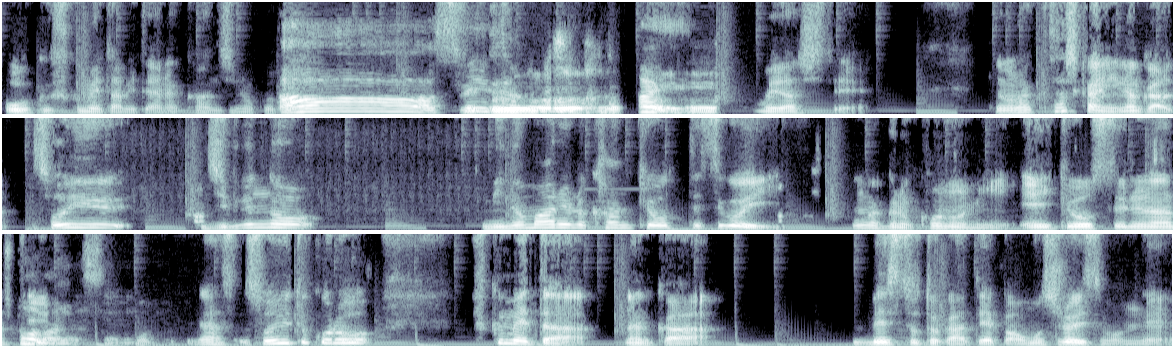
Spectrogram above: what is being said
多く含めたみたいな感じのことをああ、そういう感じ。はい。思い出して、でもなんか確かになんかそういう自分の身の回りの環境ってすごい音楽の好みに影響するなってそいううなんですよね。そういうところ含めたなんかベストとかってやっぱ面白いですもんね。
